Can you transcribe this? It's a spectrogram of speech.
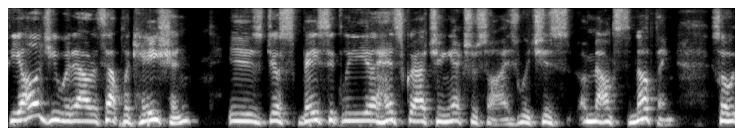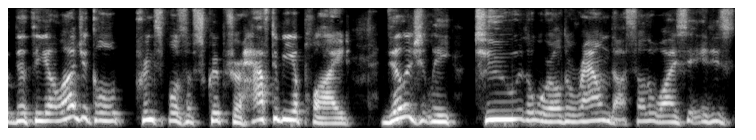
theology without its application is just basically a head scratching exercise, which is amounts to nothing. So the theological principles of Scripture have to be applied diligently to the world around us. Otherwise, it is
